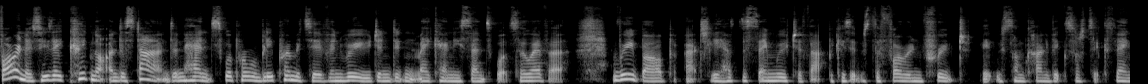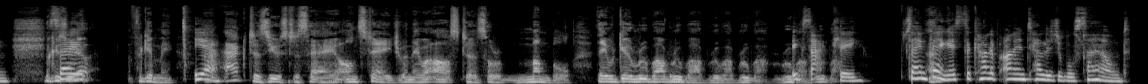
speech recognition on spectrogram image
foreigners who they could not understand and hence were probably primitive and rude and didn't make any sense whatsoever. Rhubarb actually has the same root of that because it was the foreign fruit. It was some kind of exotic thing. Because so, you know, forgive me. Yeah. uh, actors used to say on stage when they were asked to sort of mumble, they would go rhubarb, rhubarb, rhubarb, rhubarb, rhubarb. exactly. Same thing. it's the kind of unintelligible sound.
